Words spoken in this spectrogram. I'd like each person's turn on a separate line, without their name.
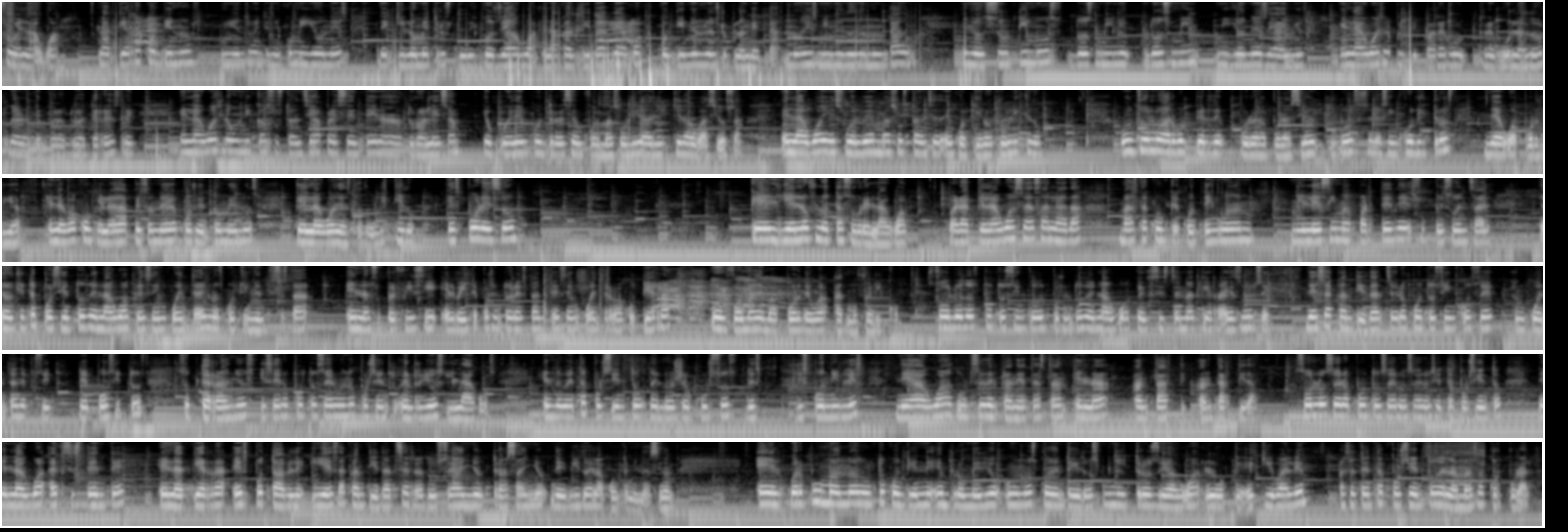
Sobre el agua. La Tierra contiene unos 525 millones de kilómetros cúbicos de agua. La cantidad de agua que contiene nuestro planeta no ha disminuido ni aumentado. En los últimos 2.000 mil millones de años, el agua es el principal regulador de la temperatura terrestre. El agua es la única sustancia presente en la naturaleza que puede encontrarse en forma sólida, líquida o gaseosa. El agua disuelve más sustancias en cualquier otro líquido. Un solo árbol pierde por evaporación 2,5 litros de agua por día. El agua congelada pesa 9% menos que el agua en estado líquido. Es por eso que el hielo flota sobre el agua. Para que el agua sea salada, basta con que contenga una milésima parte de su peso en sal. El 80% del agua que se encuentra en los continentes está en la superficie, el 20% restante se encuentra bajo tierra o en forma de vapor de agua atmosférico. Solo 2.5% del agua que existe en la tierra es dulce. De esa cantidad, 0.5 se encuentran en depósitos subterráneos y 0.01% en ríos y lagos. El 90% de los recursos disponibles de agua dulce del planeta están en la Antártida. Solo 0.007% del agua existente en la tierra es potable y esa cantidad se reduce año tras año debido a la contaminación. El cuerpo humano adulto contiene en promedio unos 42 litros de agua, lo que equivale al 70% de la masa corporal.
